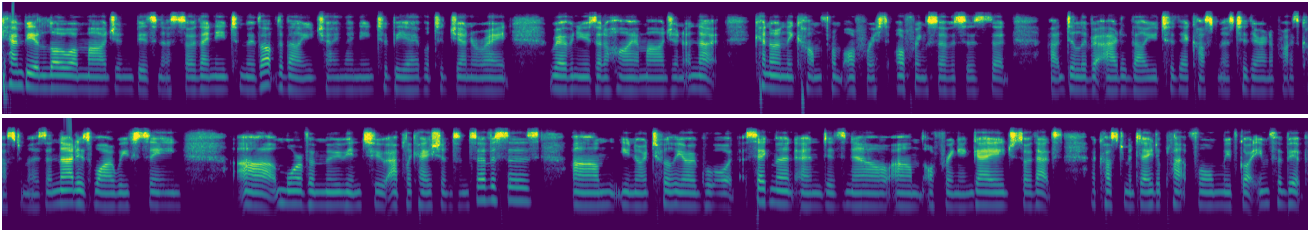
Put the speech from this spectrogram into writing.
can be a lower margin business. So they need to move up the value chain. They need to be able to generate revenues at a higher margin. And that can only come from offer, offering services that uh, deliver added value to their customers, to their enterprise customers. And that is why we've seen uh, more of a move into applications and services. Um, you know, Twilio bought Segment and is now um, offering Engage. So that's a customer data platform. We've got Infobip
